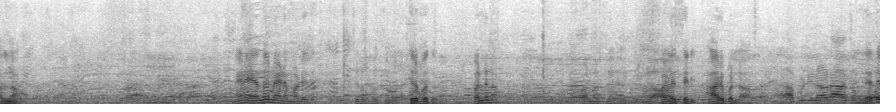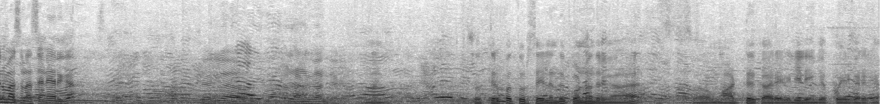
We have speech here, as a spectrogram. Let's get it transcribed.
தள்ளலாம் மாடு இது? திருப்பத்தூர். திருப்பத்தூர். பல்லுண்ணா? பல்லு சரி ஆறு பல்லா? எத்தனை இருக்கு அண்ணனுக்கு தான் தெரியும் ஸோ திருப்பத்தூர் சைட்லேருந்து கொண்டு வந்திருக்காங்க. ஸோ மாட்டுக்கார வெளியில் எங்கேயோ போயிருக்காருங்க.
